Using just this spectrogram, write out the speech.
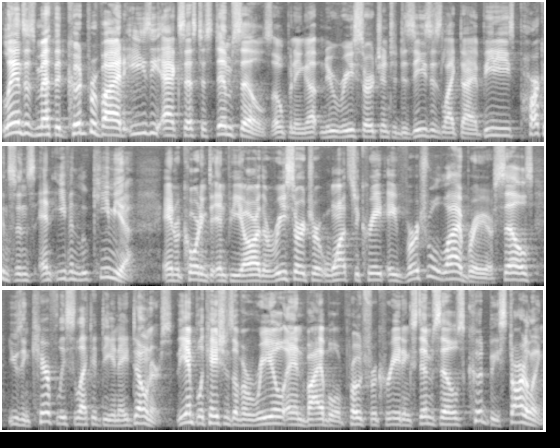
Lanza's method could provide easy access to stem cells, opening up new research into diseases like diabetes, Parkinson's, and even leukemia. And according to NPR, the researcher wants to create a virtual library of cells using carefully selected DNA donors. The implications of a real and viable approach for creating stem cells could be startling,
